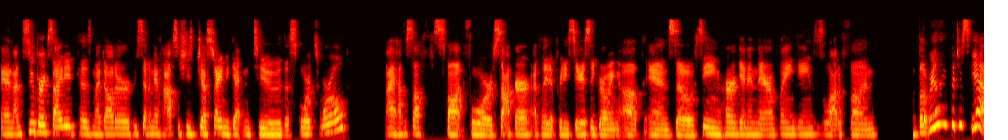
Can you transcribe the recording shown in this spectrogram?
and I'm super excited because my daughter, who's seven and a half, so she's just starting to get into the sports world. I have a soft spot for soccer. I played it pretty seriously growing up. And so seeing her get in there and playing games is a lot of fun. But really, but just yeah,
